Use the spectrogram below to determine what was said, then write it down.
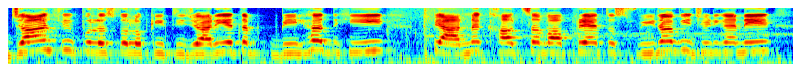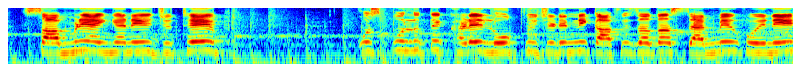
ਜਾਂਚ ਵੀ ਪੁਲਿਸ ਵੱਲੋਂ ਕੀਤੀ ਜਾ ਰਹੀ ਹੈ। ਤਾਂ ਬੇहद ਹੀ ਭਿਆਨਕ ਹਾਦਸਾ ਵਾਪਰਿਆ ਤਸਵੀਰਾਂ ਵੀ ਜਿਹੜੀਆਂ ਨੇ ਸਾਹਮਣੇ ਆਈਆਂ ਨੇ ਜਿੱਥੇ ਉਸ ਪੁਲ ਉੱਤੇ ਖੜੇ ਲੋਕ ਵੀ ਜਿਹੜੇ ਨੇ ਕਾਫੀ ਜ਼ਿਆਦਾ ਸਹਿਮੇ ਹੋਏ ਨੇ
